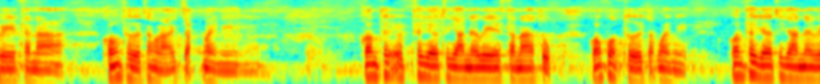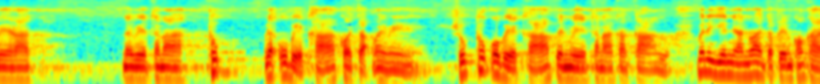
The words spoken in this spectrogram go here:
เวทนาของเธอทั้งหลายจักไม่มี ความทะเยอทะยานในเวทนาสุขของพวกเธอจักไม่มี ความทะเยอทะยานในเวลาในเวทนาทุกและอุเบกขาก็จะไม่มีสุขทุกอุเบกขาเป็นเวทนากลางๆอยู่ ไม่ได้ยืนยันว่าจะเป็นของใคร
